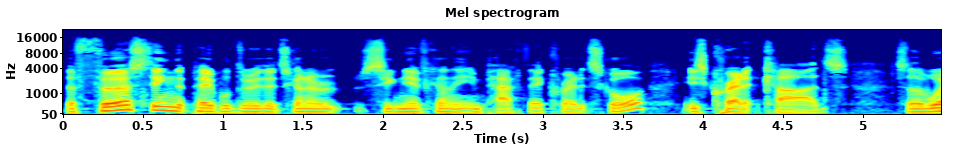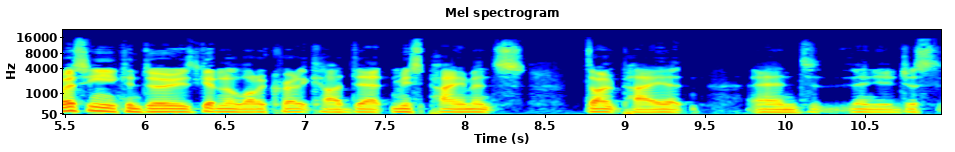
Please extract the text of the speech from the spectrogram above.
the first thing that people do that's going to significantly impact their credit score is credit cards. So the worst thing you can do is get in a lot of credit card debt, miss payments, don't pay it, and then you're just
